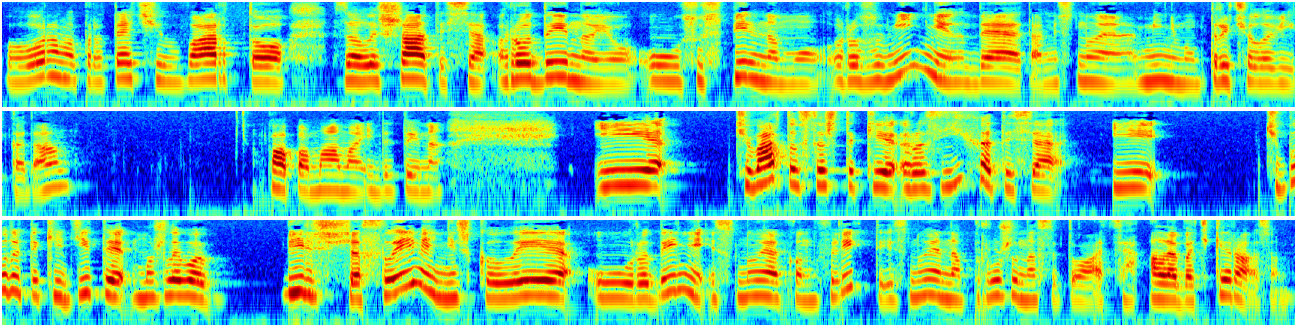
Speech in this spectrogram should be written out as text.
поговоримо про те, чи варто залишатися родиною у суспільному розумінні, де там існує мінімум три чоловіка, да? папа, мама і дитина. І чи варто все ж таки роз'їхатися, і чи будуть такі діти, можливо, більш щасливі, ніж коли у родині існує конфлікт, існує напружена ситуація, але батьки разом.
